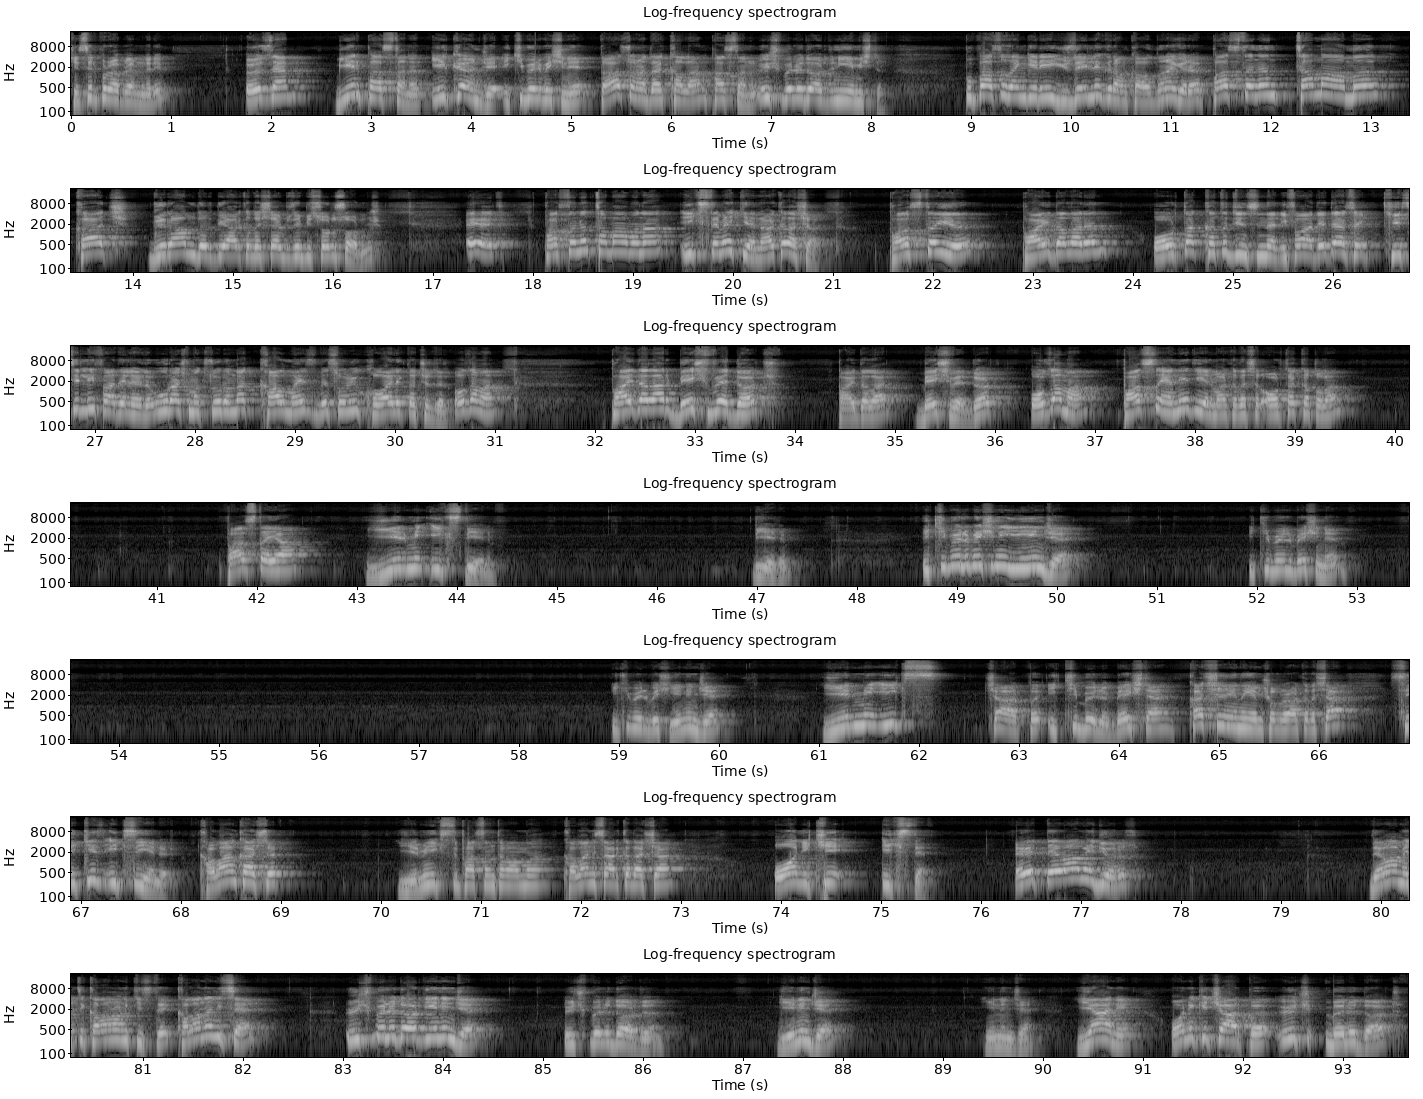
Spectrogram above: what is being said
Kesir problemleri. Özlem bir pastanın ilk önce 2 bölü 5'ini daha sonra da kalan pastanın 3 bölü 4'ünü yemiştir. Bu pastadan geriye 150 gram kaldığına göre pastanın tamamı kaç gramdır diye arkadaşlar bize bir soru sormuş. Evet pastanın tamamına x demek yerine arkadaşlar pastayı paydaların ortak katı cinsinden ifade edersek kesirli ifadelerle uğraşmak zorunda kalmayız ve soruyu kolaylıkla çözeriz. O zaman paydalar 5 ve 4 paydalar 5 ve 4 o zaman pastaya ne diyelim arkadaşlar? Ortak kat olan pastaya 20x diyelim. Diyelim. 2 bölü 5'ini yiyince 2 bölü 5'ini ...2 bölü 5 yenince... ...20x çarpı 2 bölü 5'ten... ...kaçını yemiş olur arkadaşlar? 8x'i yenir. Kalan kaçtır? 20x'ti pastanın tamamı. Kalan ise arkadaşlar... ...12x'ti. Evet devam ediyoruz. Devam etti. Kalan 12'si. Kalanın ise 3 bölü 4 yenince 3 bölü 4'ü yenince yenince yani 12 çarpı 3 bölü 4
